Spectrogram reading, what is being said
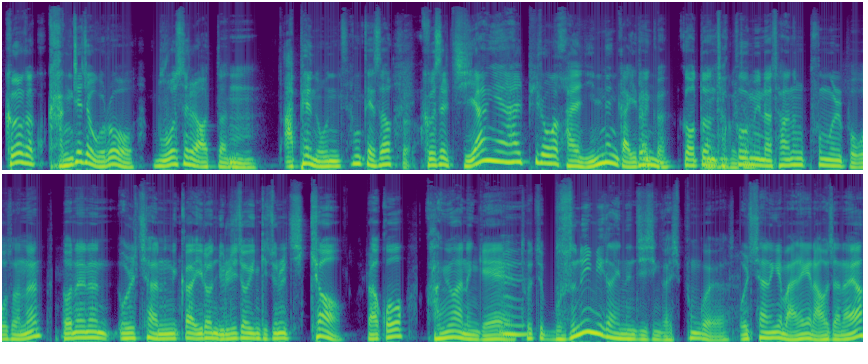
그걸 갖고 강제적으로 무엇을 어떤 음. 앞에 놓은 상태에서 그- 그것을 지향해야 할 필요가 과연 있는가 이런 그러니까 그 어떤 작품이나 상품을 보고서는 너네는 옳지 않으니까 이런 윤리적인 기준을 지켜. 라고 강요하는 게 음. 도대체 무슨 의미가 있는 짓인가 싶은 거예요. 옳지 않은 게 만약에 나오잖아요.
